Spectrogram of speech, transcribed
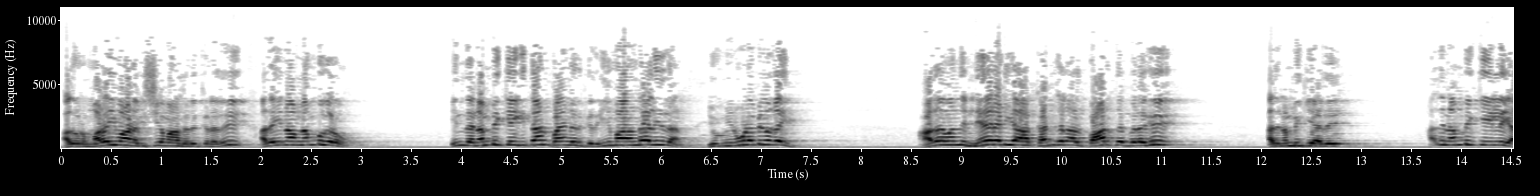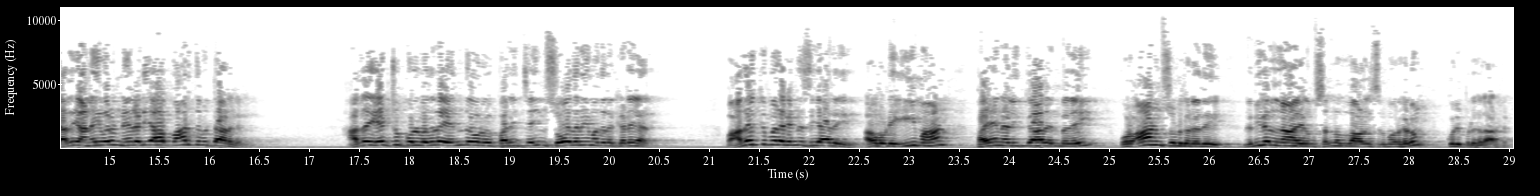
அது ஒரு மறைவான விஷயமாக இருக்கிறது அதை நாம் நம்புகிறோம். இந்த நம்பிக்கைக்கு தான் பயன் இருக்குது. ஈமான் என்றால் இதுதான். யுமினூன பில் கைப் அதை வந்து நேரடியாக கண்களால் பார்த்த பிறகு அது நம்பிக்கை அது? அது நம்பிக்கை இல்லை. அதை அனைவரும் நேரடியாக பார்த்து விட்டார்கள். அதை ஏற்றுக்கொள்வதில் எந்த ஒரு பரீட்சையும் சோதனையும் அதில் கிடையாது. அதற்கு பிறகு என்ன செய்யாது? அவருடைய ஈமான் பயனளிக்காது என்பதை குர்ஆனும் சொல்கிறது. நபிகள் நாயகம் ஸல்லல்லாஹு அலைஹி அவர்களும் குறிப்பிடுகிறார்கள்.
